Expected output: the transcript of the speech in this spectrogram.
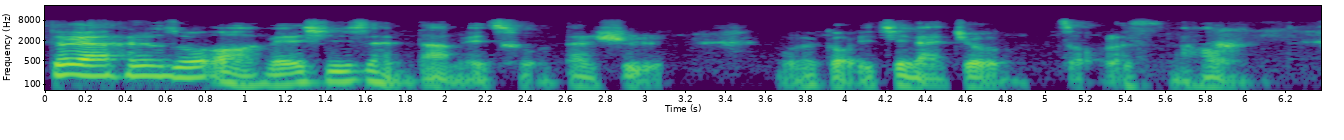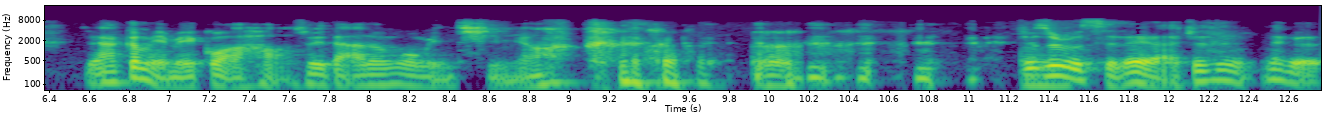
对啊，他就说哦，梅西是很大没错，但是我的狗一进来就走了，然后。所以他根本也没挂号，所以大家都莫名其妙。就是如此类啦，就是那个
